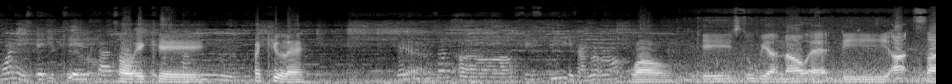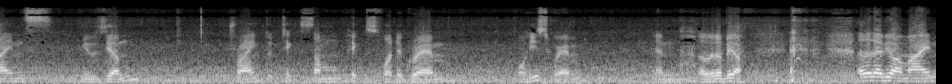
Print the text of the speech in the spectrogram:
One is 8k plus. Oh, 8k. Mm. Quite cute leh. Then this one uh 50 if I'm not wrong. Wow. Okay, so we are now at the Art Science Museum trying to take some pics for the gram, for his gram, and a little bit of a little bit of mine,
